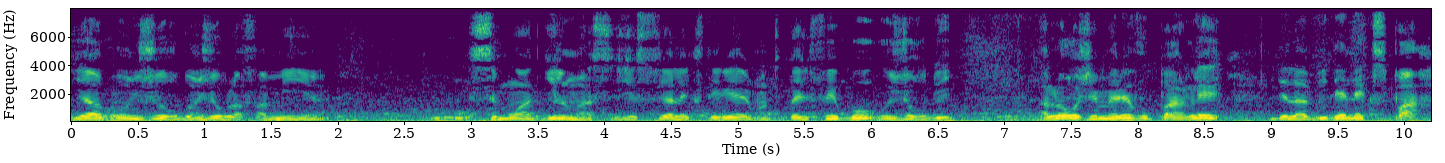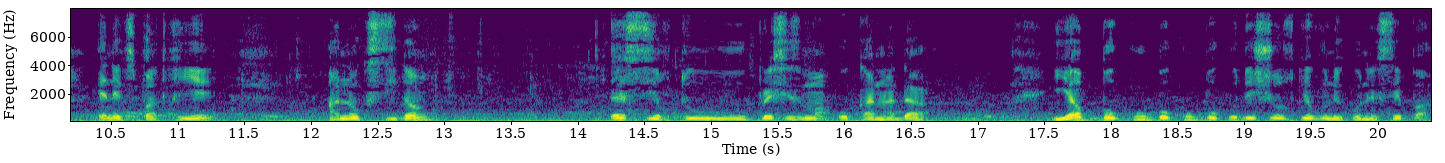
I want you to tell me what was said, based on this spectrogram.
Bonjour, bonjour la famille. C'est moi Gilmas, je suis à l'extérieur. En tout cas, il fait beau aujourd'hui. Alors, j'aimerais vous parler de la vie d'un expat, un expatrié en Occident et surtout précisément au Canada. Il y a beaucoup, beaucoup, beaucoup de choses que vous ne connaissez pas.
